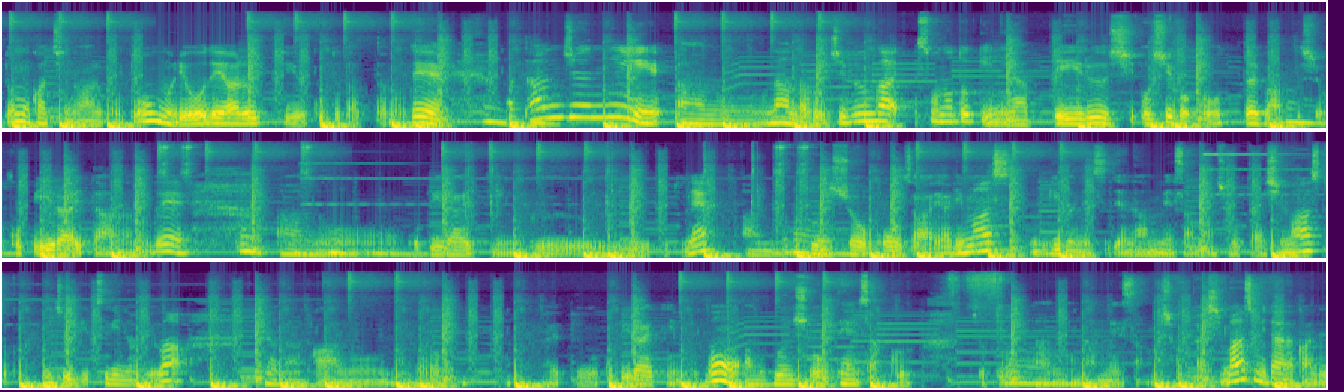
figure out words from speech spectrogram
最も価値のあることを無料でやるっていうことだったので、まあ、単純にあのなんだろう自分がその時にやっているしお仕事例えば私はコピーライターなので、あのコピーライティングとねあのうん。文章講座やります、ギブネスで何名様を招待しますとか次次の日はじゃあなんかあのえっと、コピーライティングのあの文章添削ちょっと、うんあの何名様招待しますみたいな感じで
